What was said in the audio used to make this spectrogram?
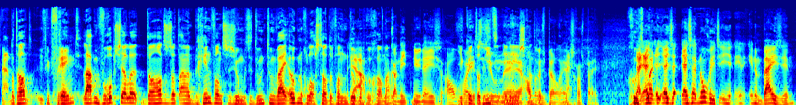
Nou, dat had, vind ik vreemd. laat me vooropstellen, dan hadden ze dat aan het begin van het seizoen moeten doen, toen wij ook nog last hadden van een dubbel Ja. Je kan niet nu ineens al Je kunt dat niet ineens eh, andere spelregels gaan spelen. Goed, Nou, maar jij, jij, zei- jij zei nog iets in, in, in een bijzin.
